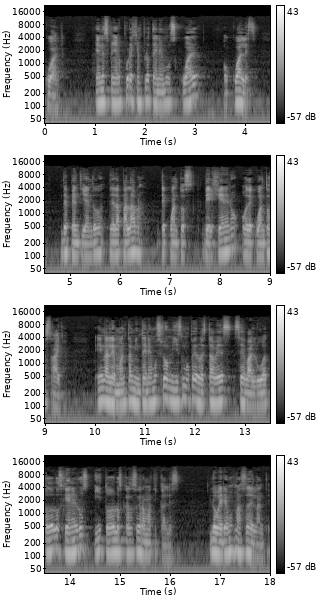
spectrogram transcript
cuál. En español, por ejemplo, tenemos cuál o cuáles, dependiendo de la palabra, de cuántos del género o de cuántos haya. En alemán también tenemos lo mismo, pero esta vez se evalúa todos los géneros y todos los casos gramaticales. Lo veremos más adelante.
